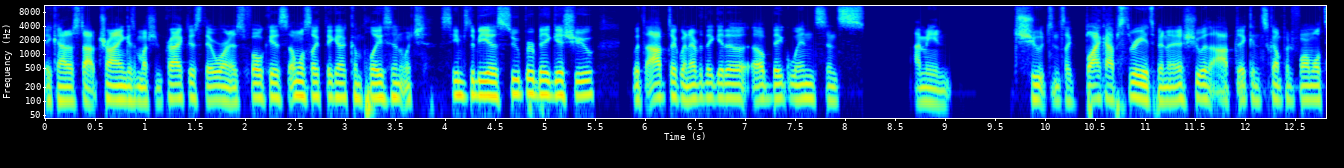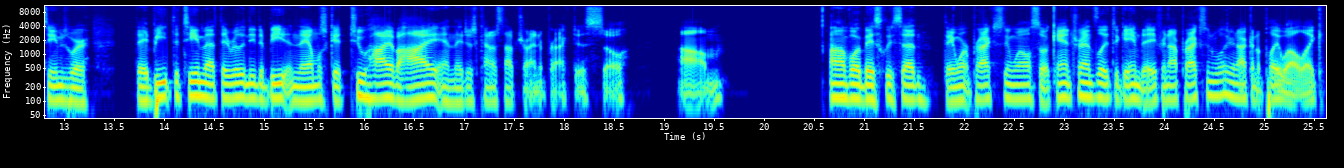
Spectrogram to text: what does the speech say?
They kind of stopped trying as much in practice. They weren't as focused, almost like they got complacent, which seems to be a super big issue with Optic whenever they get a, a big win since, I mean, shoot, since like Black Ops 3, it's been an issue with Optic and Scump and Formal teams where they beat the team that they really need to beat and they almost get too high of a high and they just kind of stop trying to practice. So, um, Envoy basically said they weren't practicing well, so it can't translate to game day. If you're not practicing well, you're not going to play well. Like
